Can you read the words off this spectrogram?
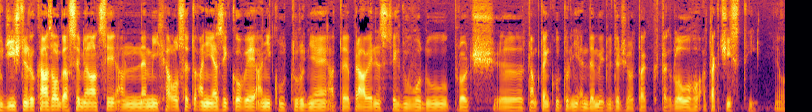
tudíž nedokázal k asimilaci a nemíchalo se to ani jazykově, ani kulturně a to je právě jeden z těch důvodů, proč eh, tam ten kulturní endemit vydržel tak, tak dlouho a tak čistý. Jo,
